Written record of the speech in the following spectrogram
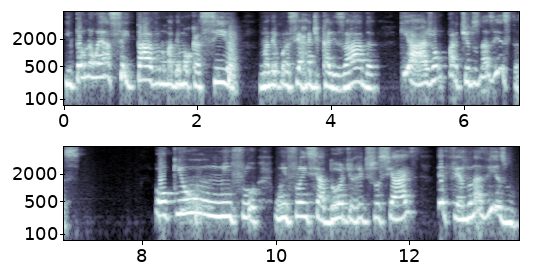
então não é aceitável numa democracia, uma democracia radicalizada, que hajam partidos nazistas. Ou que um, influ, um influenciador de redes sociais defenda o nazismo.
